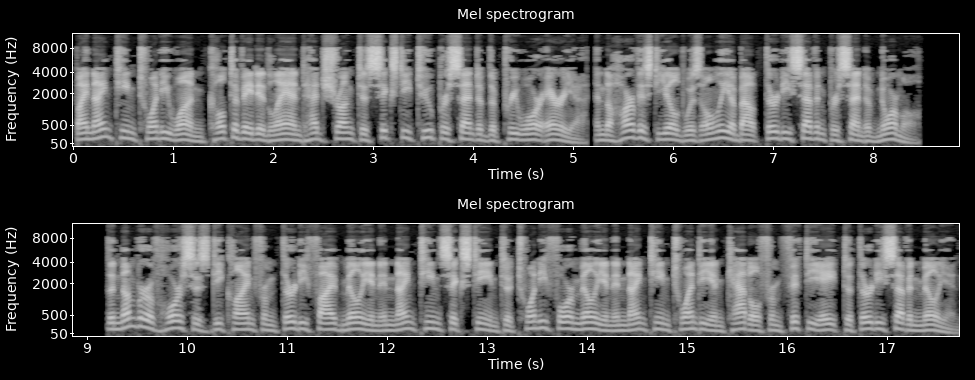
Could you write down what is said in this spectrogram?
By 1921 cultivated land had shrunk to 62% of the pre-war area, and the harvest yield was only about 37% of normal. The number of horses declined from 35 million in 1916 to 24 million in 1920 and cattle from 58 to 37 million.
